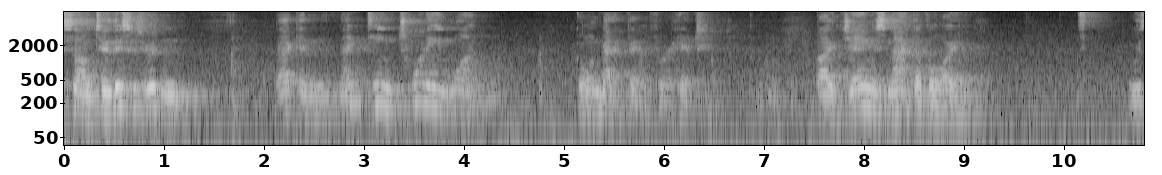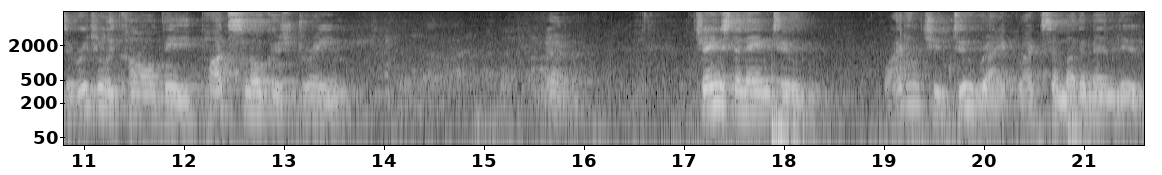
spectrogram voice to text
This song too. This was written back in 1921, going back there for a hit, by James McAvoy. It was originally called The Pot Smoker's Dream. I don't know. Changed the name to Why Don't You Do Right Like Some Other Men Do?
